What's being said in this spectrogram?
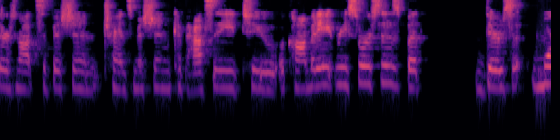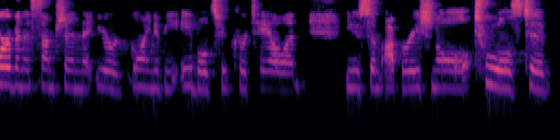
There's not sufficient transmission capacity to accommodate resources, but there's more of an assumption that you're going to be able to curtail and use some operational tools to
